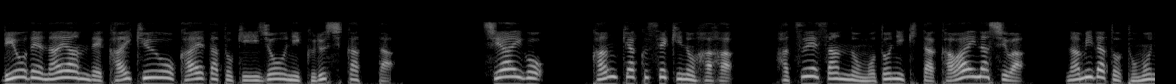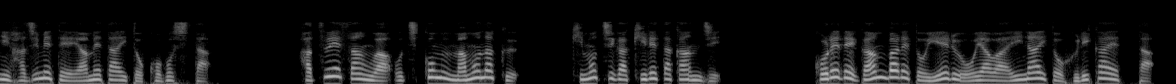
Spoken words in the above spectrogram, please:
リオで悩んで階級を変えた時以上に苦しかった。試合後、観客席の母、初江さんの元に来た河合なしは、涙と共に初めてやめたいとこぼした。初江さんは落ち込む間もなく、気持ちが切れた感じ。これで頑張れと言える親はいないと振り返った。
